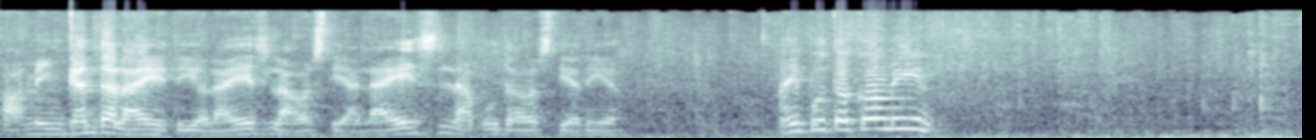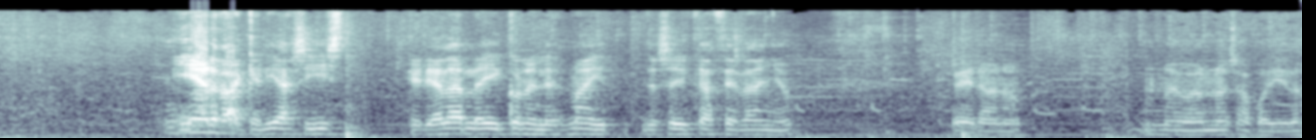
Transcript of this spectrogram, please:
Ah, me encanta la E, tío. La E es la hostia. La E es la puta hostia, tío. ¡Ay, puto coming! Mierda, quería asist. Quería darle ahí con el smite. Yo sé que hace daño. Pero no. No, no se ha podido.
